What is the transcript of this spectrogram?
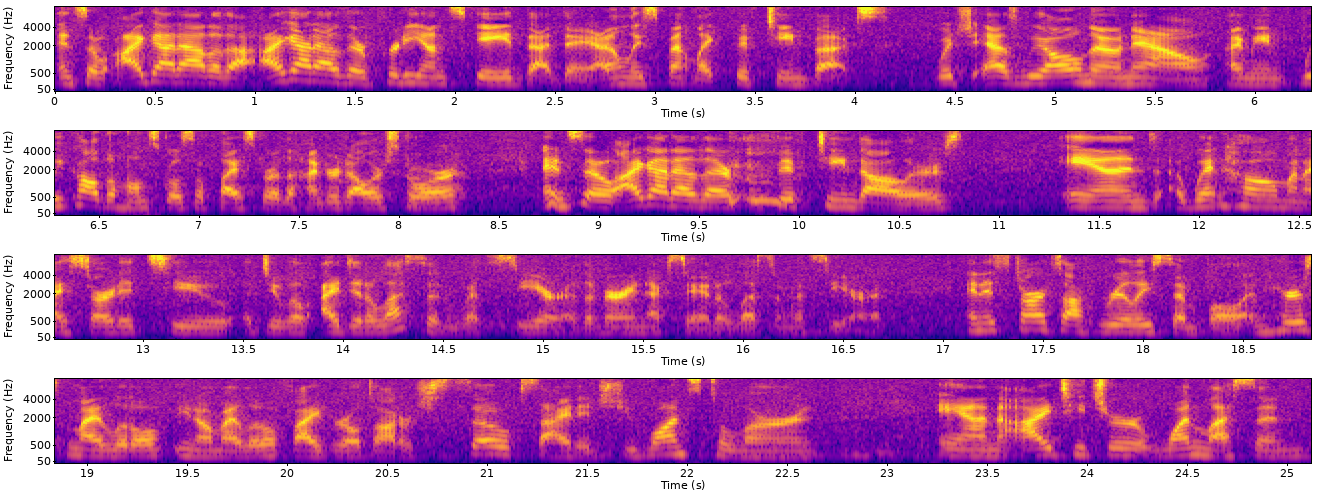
And so I got out of that. I got out of there pretty unscathed that day. I only spent like 15 bucks, which, as we all know now, I mean, we call the homeschool supply store the $100 store. And so I got out of there for $15 and I went home and I started to do, a, I did a lesson with Sierra. The very next day I had a lesson with Sierra. And it starts off really simple. And here's my little, you know, my little five-year-old daughter. She's so excited. She wants to learn. And I teach her one lesson,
